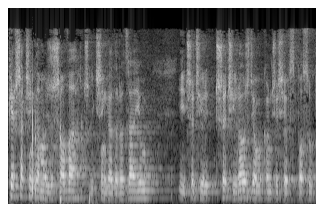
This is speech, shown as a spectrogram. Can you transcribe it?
Pierwsza księga Mojżeszowa, czyli księga do rodzaju, i trzeci, trzeci rozdział kończy się w sposób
